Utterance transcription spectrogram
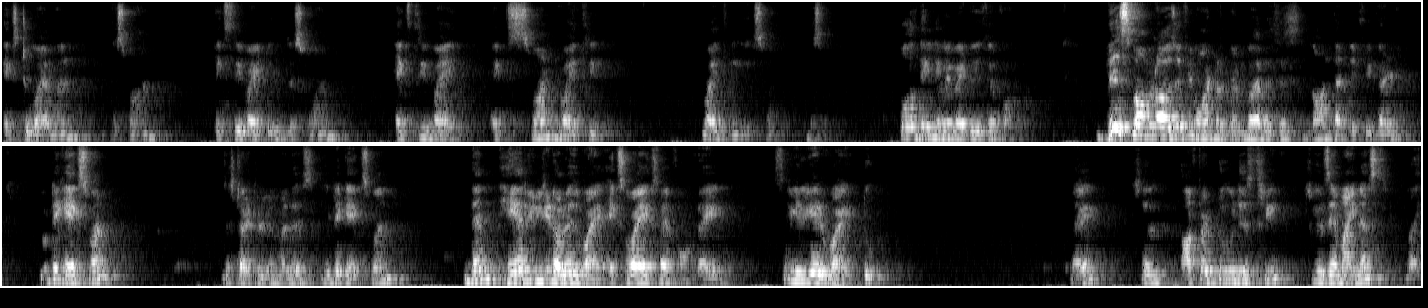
x2, y1, this one, x3, y2, this one, x3, y, x1, y3, y3, x1, this one. Whole thing divided by 2 is the formula. This formula also if you want to remember, this is not that difficult. You take x1, just try to remember this. You take x1, then here you will get always y, xy, xy form, right? So you will get y2. Right? So after 2 it is 3. So you'll say minus y3.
